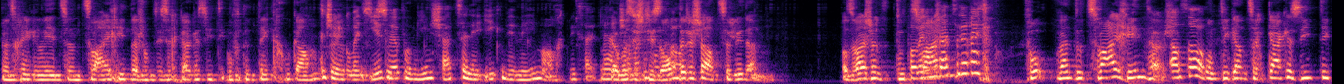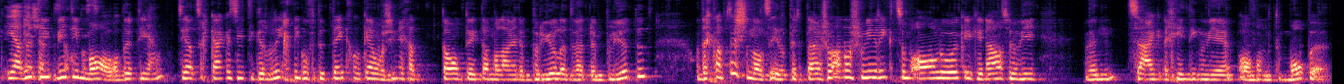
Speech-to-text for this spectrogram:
wenn sich irgendwie jetzt zwei Kinder hast und die sich gegenseitig auf den Deckel gehen. Entschuldigung, wenn irgendjemand mein Schätzchen irgendwie weh macht, wie gesagt, Ja, was ist das andere Schätzchen dann? Also weißt du, wenn du Von zwei, von- wenn du zwei Kinder hast Ach so. und die gehen sich gegenseitig, Ja, wie, die, wie die Mann, oder? Die, Ja. die haben sich gegenseitig richtig auf den Deckel gegeben. Wahrscheinlich hat da und dort einmal einer brüllt, wenn nicht blühtet. Und ich glaube, das ist dann als Elternteil schon auch noch schwierig zum Anschauen, genauso wie wenn eigene Kind irgendwie anfängt zu mobben.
